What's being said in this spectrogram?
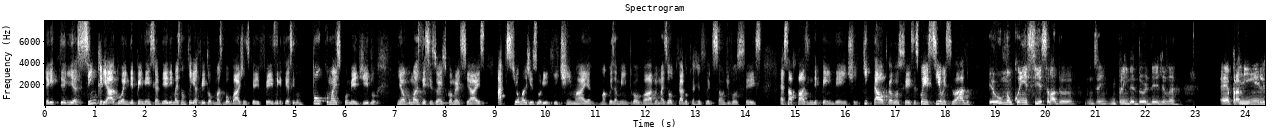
ele teria sim criado a independência dele, mas não teria feito algumas bobagens que ele fez, ele teria sido um pouco mais comedido em algumas decisões comerciais. Axiomas de Zurique e Tim Maia, uma coisa meio improvável, mas eu trago para reflexão de vocês essa fase independente. Que tal para vocês? Vocês conheciam esse lado? Eu não conhecia esse lado, vamos dizer, empreendedor dele, né? É, para mim ele,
